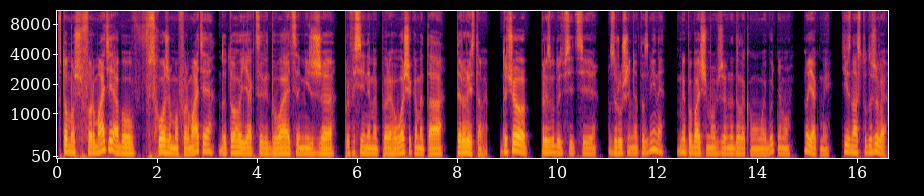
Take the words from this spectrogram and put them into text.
в тому ж форматі або в схожому форматі до того, як це відбувається між професійними переговорщиками та терористами. До чого призведуть всі ці зрушення та зміни, ми побачимо вже в недалекому майбутньому. Ну як ми, ті з нас, хто доживе.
